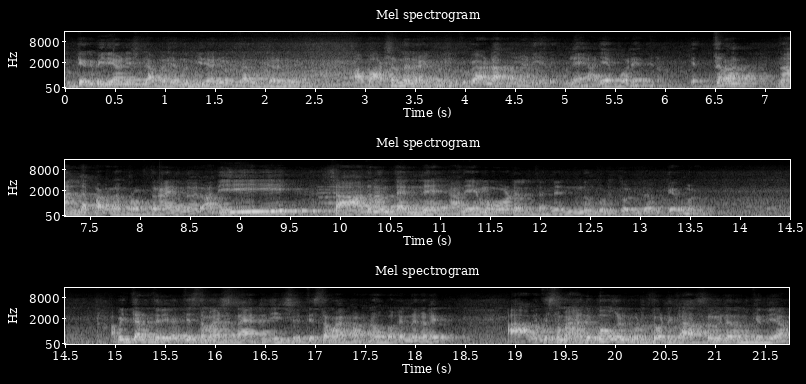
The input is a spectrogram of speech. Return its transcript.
കുട്ടികൾക്ക് ബിരിയാണി ഇഷ്ടമാണ് പക്ഷെ എന്നും ബിരിയാണി കൊടുത്താൽ കുട്ടികൾക്ക് ആ ഭക്ഷണം തന്നെ കഴിക്കില്ല എനിക്ക് വേണ്ട ബിരിയാണി അത് അല്ലേ? അതേപോലെ തന്നെയാണ്. എത്ര നല്ല പഠന പ്രവർത്തനമായിരുന്നാലും അതേ സാധനം തന്നെ അതേ മോഡൽ തന്നെ എന്നും കൊടുത്തുകൊണ്ടിരുന്ന കുട്ടികളുണ്ട് അപ്പൊ ഇത്തരത്തിൽ വ്യത്യസ്തമായ സ്ട്രാറ്റജീസ് വ്യത്യസ്തമായ പഠനോപകരണങ്ങൾ ആ വ്യത്യസ്തമായ അനുഭവങ്ങൾ കൊടുത്തുകൊണ്ട് ക്ലാസ് റൂമിനെ നമുക്ക് എന്ത് ചെയ്യാം?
